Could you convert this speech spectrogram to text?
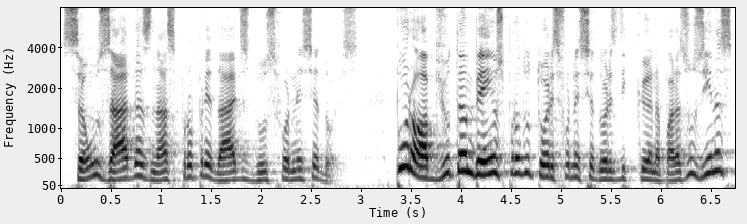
são usadas nas propriedades dos fornecedores. Por óbvio, também os produtores fornecedores de cana para as usinas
